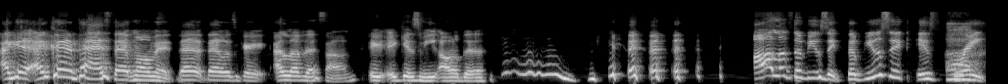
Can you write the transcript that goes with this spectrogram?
I could I couldn't pass that moment. That that was great. I love that song. It, it gives me all the all of the music. The music is great.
